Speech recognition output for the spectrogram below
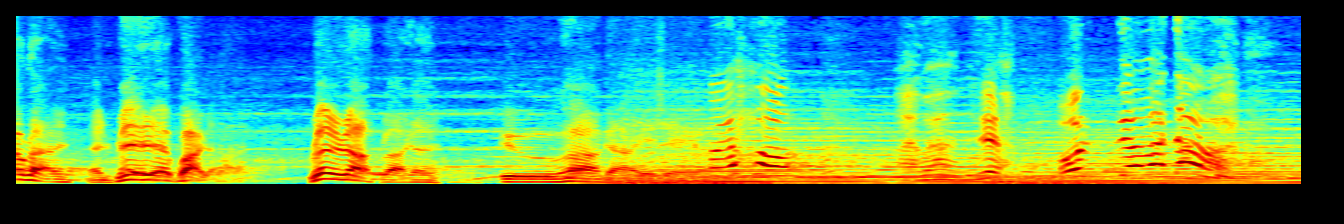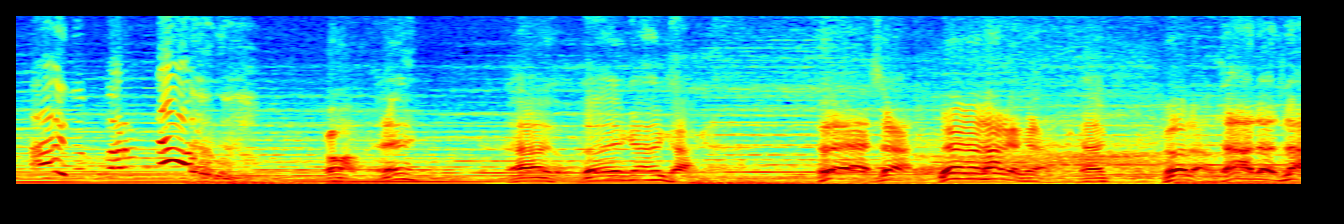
Around and ready to run it. Ready up, brother. You are got his hair. Avanti, andiamo! Hai da partare! Oh, eh? Eh, sa, eh, da, da, ga, ga, ga. Da, da, da, da, da.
